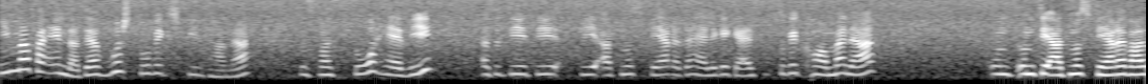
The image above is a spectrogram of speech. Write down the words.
immer verändert. Ja, wurscht, wo wir gespielt haben. Ja. Das war so heavy. Also die, die, die Atmosphäre, der Heilige Geist ist so gekommen, ja. Und, und die Atmosphäre war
